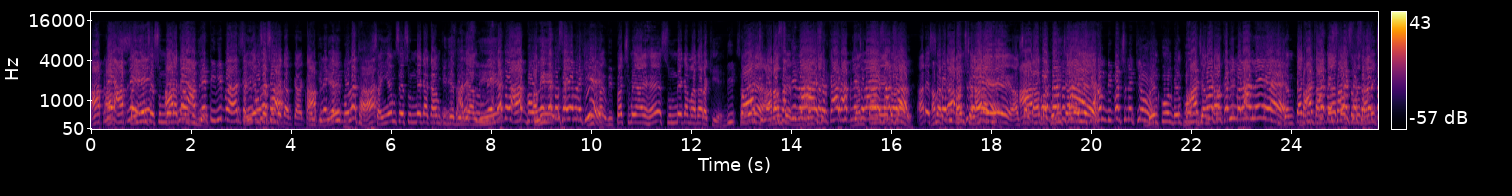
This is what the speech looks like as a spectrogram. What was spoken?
आपने आप आपने संयम से सुनने का काम आपने टीवी पर कभी संयम बोला से सुनने का था। का- काम आपने कभी बोला था। संयम से सुनने का काम कीजिए दीनदयाल जी। सुनने का तो आप बोलने का तो संयम रखिए। विपक्ष में आए हैं सुनने का मादा रखिए। तो आराम से है, सरकार आपने चलाया है साल। अरे तो सरकार हम चला रहे हैं। सरकार बखूबी चल रही है। हम विपक्ष में क्यों? बिल्कुल बिल्कुल। जनता को कभी मलाल नहीं है। जनता की तो ताकत और संवैधानिक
